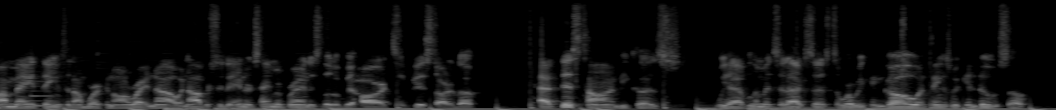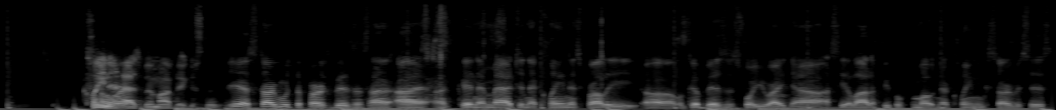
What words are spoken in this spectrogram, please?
my main things that I'm working on right now. And obviously, the entertainment brand is a little bit hard to get started up at this time because we have limited access to where we can go and things we can do. So cleaning right. has been my biggest thing. Yeah, starting with the first business, I I, I can imagine that cleaning is probably uh, a good business for you right now. I see a lot of people promoting their cleaning services.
